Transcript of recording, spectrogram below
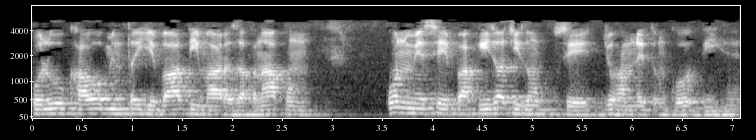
کلو کھاؤ، من طیباتی ما رزقناکم۔ ان میں سے پاکیزہ چیزوں سے جو ہم نے تم کو دی ہیں۔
